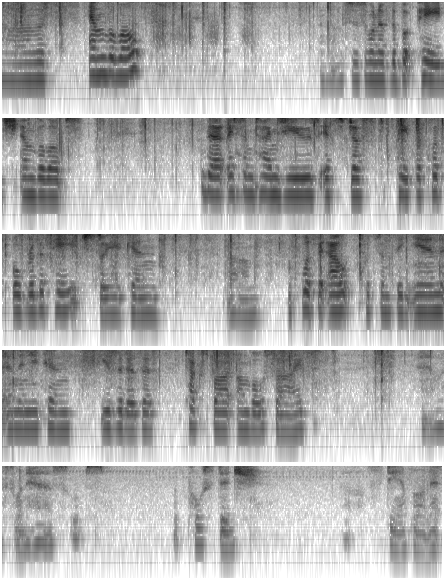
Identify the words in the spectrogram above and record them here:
Uh, this envelope. This is one of the book page envelopes that I sometimes use. It's just paper clipped over the page, so you can um, flip it out, put something in, and then you can use it as a tuck spot on both sides. And this one has, oops, the postage uh, stamp on it.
